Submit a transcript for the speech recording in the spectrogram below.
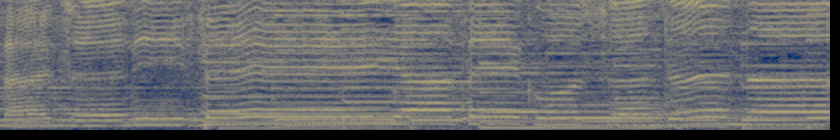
带着你飞呀飞过山的那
